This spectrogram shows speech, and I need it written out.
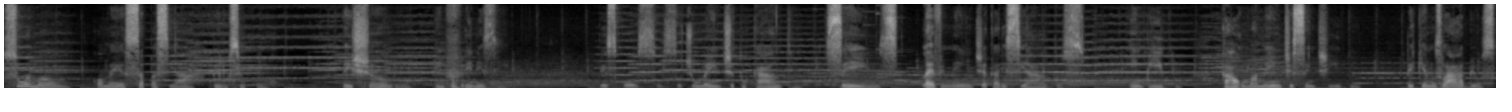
Sua mão começa a passear pelo seu corpo, deixando-o em frenesi. Pescoço sutilmente tocado, seios levemente acariciados, embigo calmamente sentido, pequenos lábios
